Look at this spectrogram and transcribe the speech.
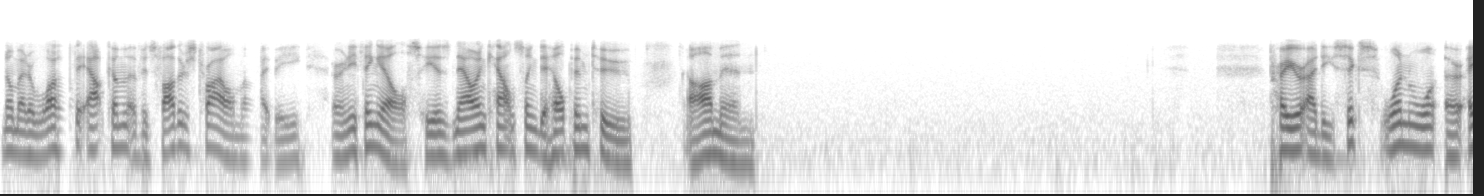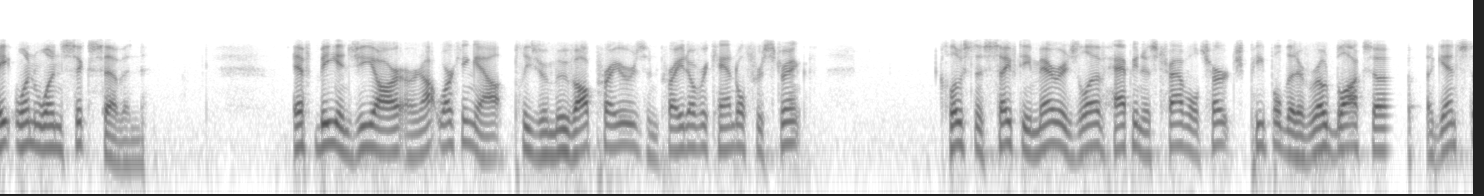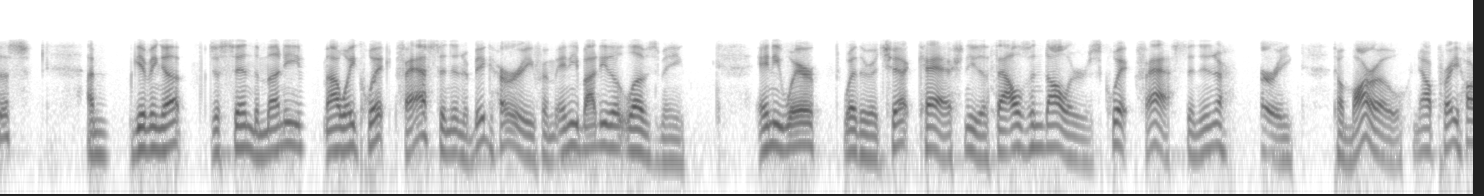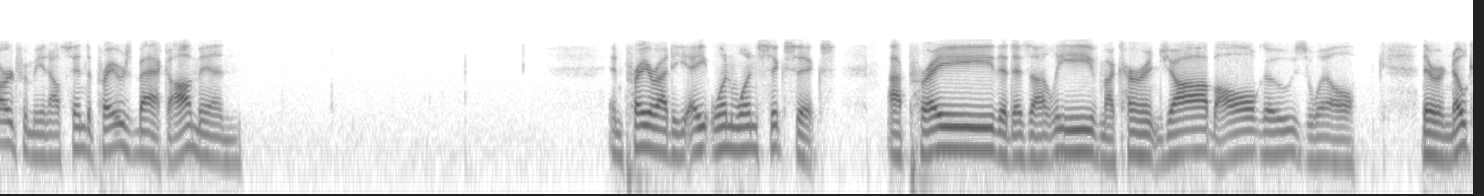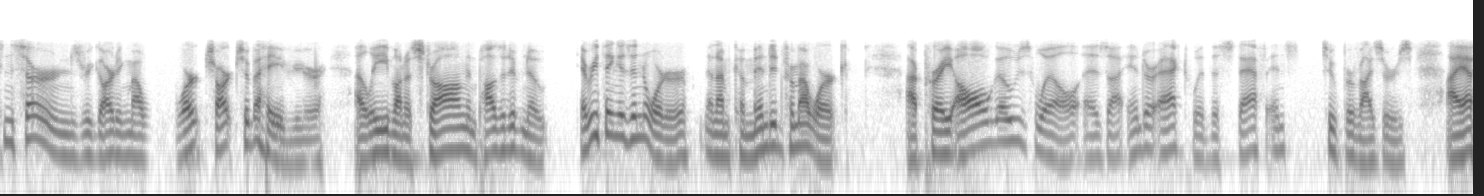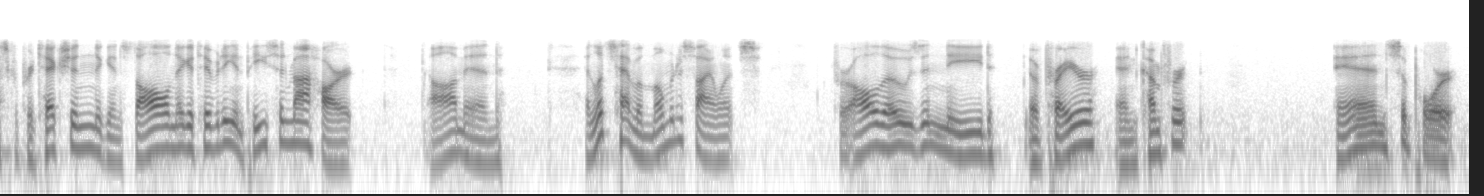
no matter what the outcome of his father's trial might be or anything else. He is now in counseling to help him too. Amen. Prayer ID 611 or 81167. FB and GR are not working out. Please remove all prayers and prayed over candle for strength, closeness, safety, marriage, love, happiness, travel, church, people that have roadblocks up against us. I'm giving up. Just send the money my way quick, fast, and in a big hurry from anybody that loves me. Anywhere, whether a check, cash, need a thousand dollars, quick, fast, and in a hurry. Tomorrow. Now pray hard for me and I'll send the prayers back. Amen. And prayer ID 81166. I pray that as I leave my current job, all goes well. There are no concerns regarding my work charts or behavior. I leave on a strong and positive note. Everything is in order, and I'm commended for my work. I pray all goes well as I interact with the staff and supervisors. I ask for protection against all negativity and peace in my heart. Amen. And let's have a moment of silence for all those in need of prayer and comfort and support.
